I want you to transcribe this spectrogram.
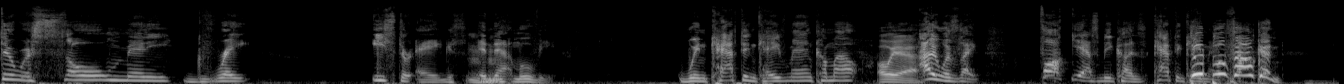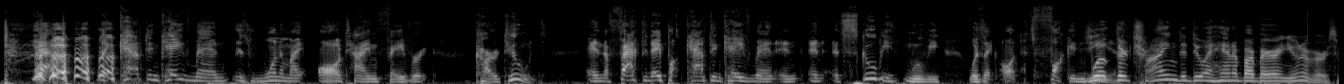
there were so many great Easter eggs Mm-hmm. in that movie. When Captain Caveman come out, Oh yeah. I was like, "Fuck yes!" Because Captain Dude, Caveman, Blue Falcon. yeah, like Captain Caveman is one of my all-time favorite cartoons. And the fact that they put Captain Caveman in, in a Scooby movie was like, oh, that's fucking genius. Well, they're trying to do a Hanna Barbera universe.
